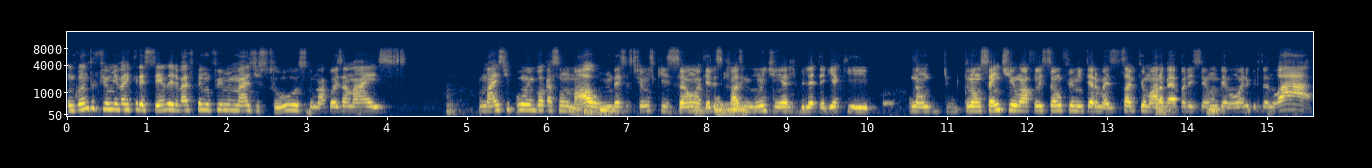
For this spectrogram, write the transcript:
enquanto o filme vai crescendo, ele vai ficando um filme mais de susto, uma coisa mais. Mais tipo uma Invocação do Mal, um desses filmes que são aqueles que fazem muito dinheiro de bilheteria que não, tu não sente uma aflição o filme inteiro, mas sabe que uma hora vai aparecer um demônio gritando ah!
